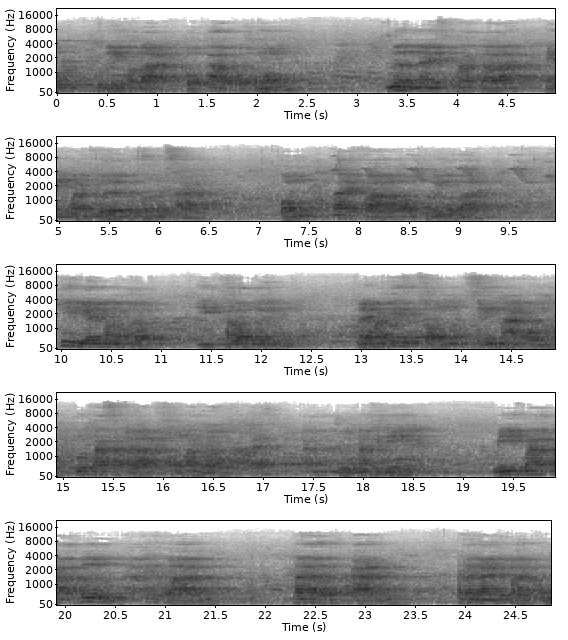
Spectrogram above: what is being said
มองผู้ลีพระบาทปกเก้าปกกระหม่อมเนื่องในสภาพกาลแห่งวันเกิดพระชนมพรรษาของได้ฝ่าละอองธุลีพระบาท ที่เวียนมามาจบอีกคารบหนึ่ง ในวันที่ 12 สิงหาคม พุทธศักราช2568การอยู่ณที่นี้ มีความปราบปลื้มเทศบาลข้าราชการพนักงานเทศบาลครู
